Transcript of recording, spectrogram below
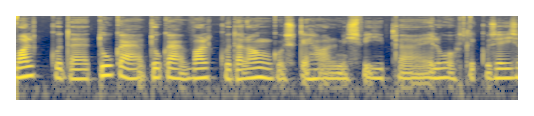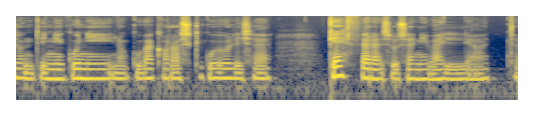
valkude tugev, tugev valkude langus kehal, mis viib eluohtliku seisundini kuni nagu väga raskekujulise kehvveresuseni välja, et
